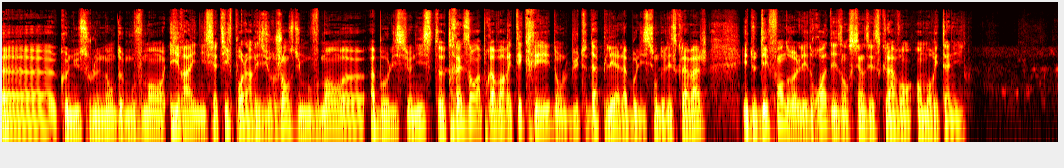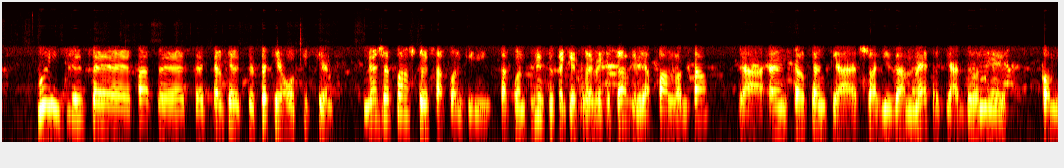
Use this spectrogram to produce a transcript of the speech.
euh, connu sous le nom de mouvement IRA, Initiative pour la résurgence du mouvement euh, abolitionniste, 13 ans après avoir été créé dans le but d'appeler à l'abolition de l'esclavage et de défendre les droits des anciens esclaves en- en Mauritanie. Ça, c'est ce qui est officiel. Mais je pense que ça continue. Ça continue, c'est ce qui est très regrettable. Il n'y a pas longtemps, il y a un quelqu'un qui a soi-disant maître qui a donné comme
